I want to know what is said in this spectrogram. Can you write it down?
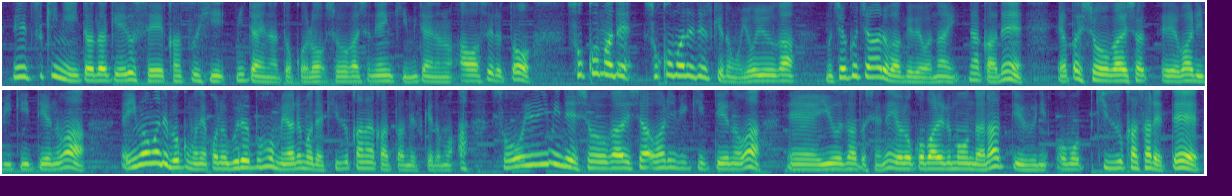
で月にいただける生活費みたいなところ障害者年金みたいなのを合わせるとそこまでそこまでですけども余裕がむちゃくちゃあるわけではない。中でやっぱり障害者割引っていうのは今まで僕もねこのグループホームやるまでは気づかなかったんですけどもあそういう意味で障害者割引っていうのは、えー、ユーザーとしてね喜ばれるもんだなっていうふうに思気づかされて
